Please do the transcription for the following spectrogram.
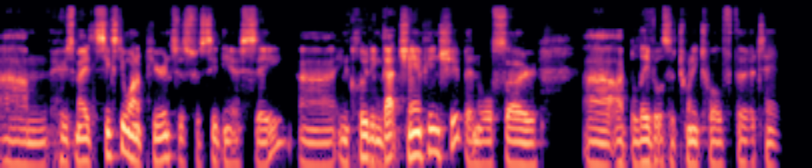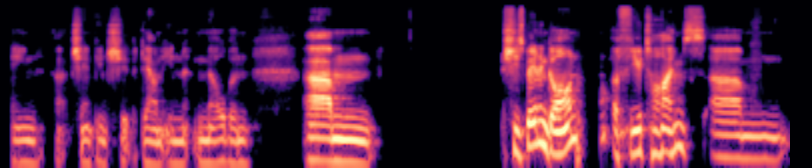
um, who's made 61 appearances for Sydney FC, uh, including that championship and also, uh, I believe it was a 2012 13 uh, championship down in Melbourne. Um, she's been and gone a few times. Um,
